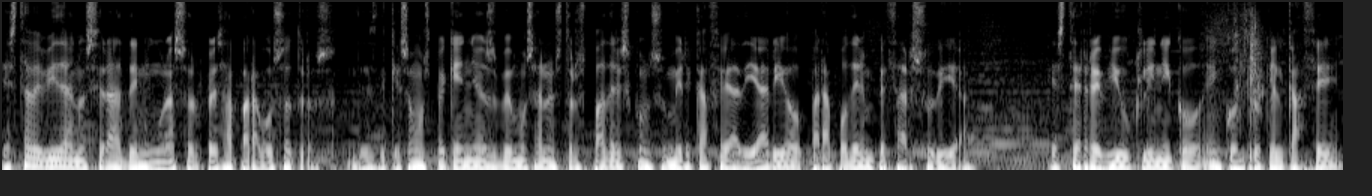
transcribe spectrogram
Esta bebida no será de ninguna sorpresa para vosotros. Desde que somos pequeños vemos a nuestros padres consumir café a diario para poder empezar su día. Este review clínico encontró que el café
